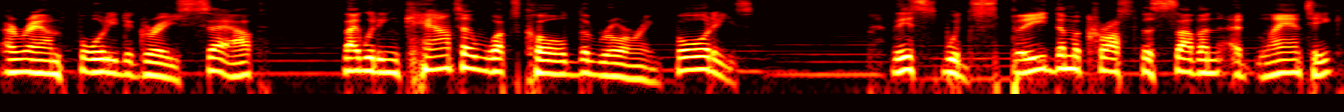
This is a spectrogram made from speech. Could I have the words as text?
around 40 degrees south, they would encounter what's called the Roaring Forties. This would speed them across the southern Atlantic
